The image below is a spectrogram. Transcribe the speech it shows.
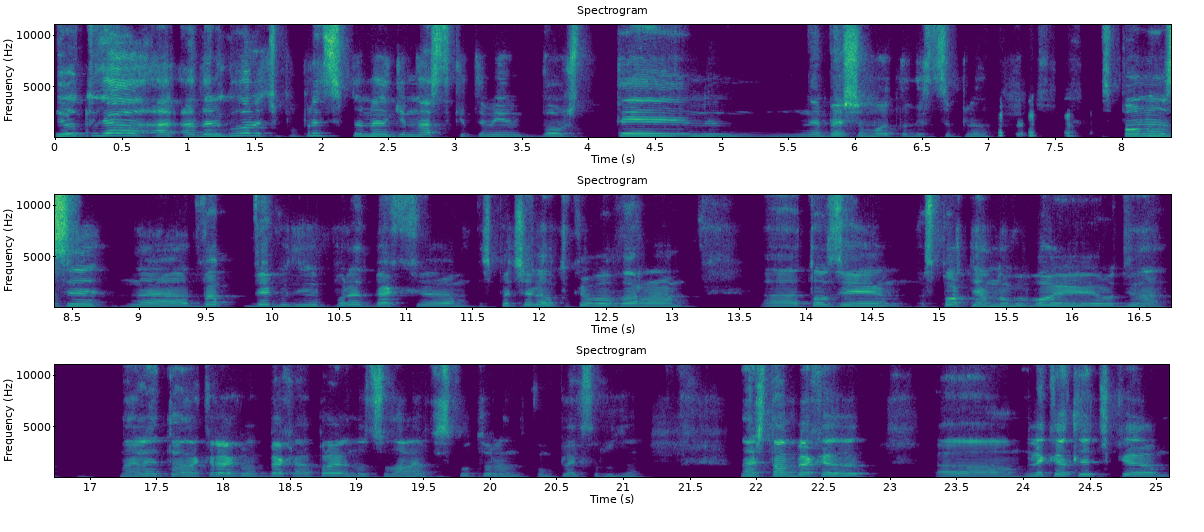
И от тогава, а, а да не говоря, че по принцип на мен гимнастиката ми въобще не беше моята дисциплина. Спомням се, на два, две години поред бях спечелял тук във Варна този спортния многобой Родина. Нали? Той накрая бяха направили национален физкултурен комплекс Родина. Значи, там бяха а, лека атлетика,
